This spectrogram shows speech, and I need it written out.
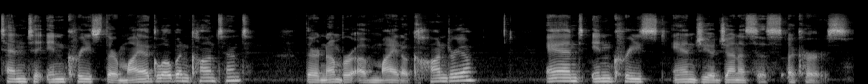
tend to increase their myoglobin content, their number of mitochondria, and increased angiogenesis occurs.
